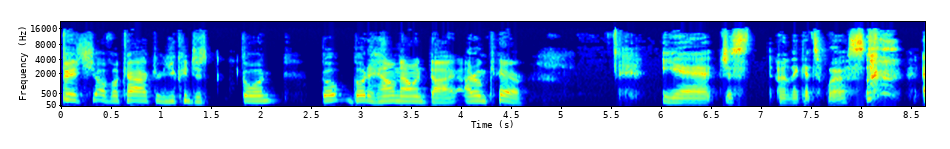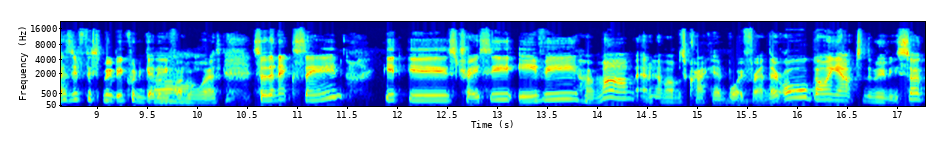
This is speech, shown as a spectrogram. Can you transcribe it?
bitch of a character. You can just go and go go to hell now and die. I don't care." Yeah, it just only gets worse. As if this movie couldn't get any Oh. fucking ah. worse. So the next scene, it is Tracy, Evie, her mum, and her mum's crackhead boyfriend. They're all going out to the movies. So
